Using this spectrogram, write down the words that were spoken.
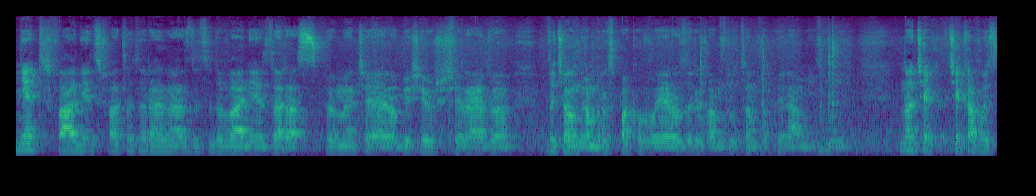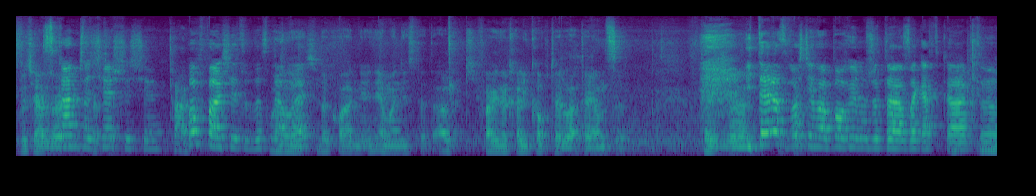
nie trwa, nie trwa to rana, zdecydowanie zaraz w pewnym momencie robię się, już się najadłem, wyciągam, rozpakowuję, rozrywam, rzucam papierami i no cieka ciekawość zwycięża. Skacze, niestety. cieszy się. Tak. Pochwal się, co Później, dostałeś. dokładnie, nie ma niestety, ale taki fajny helikopter latający. Także I teraz właśnie Wam powiem, że ta zagadka, którą,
